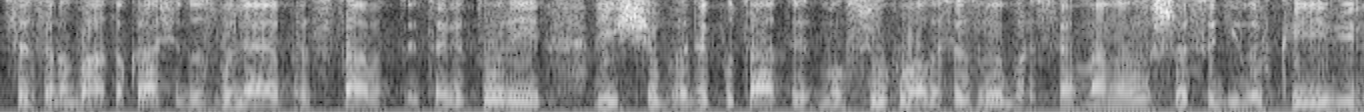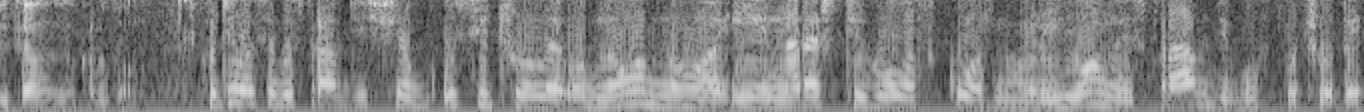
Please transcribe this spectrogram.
Це, це набагато краще дозволяє представити території і щоб депутати мов, спілкувалися з виборцями, а не лише сиділи в Києві і літали за кордон. Хотілося б справді, щоб усі чули одне одного, і нарешті голос кожного регіону і справді був почутий.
